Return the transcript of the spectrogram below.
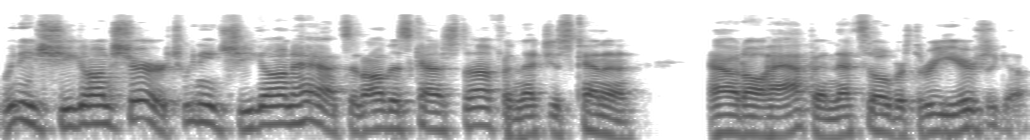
we need she gone shirts. We need she gone hats and all this kind of stuff. And that just kind of how it all happened. That's over three years ago.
